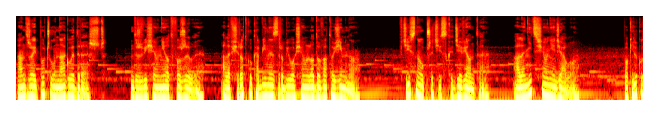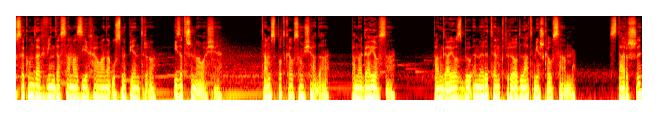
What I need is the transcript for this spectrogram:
Andrzej poczuł nagły dreszcz. Drzwi się nie otworzyły, ale w środku kabiny zrobiło się lodowato zimno. Wcisnął przycisk dziewiąte, ale nic się nie działo. Po kilku sekundach winda sama zjechała na ósme piętro i zatrzymała się. Tam spotkał sąsiada, pana Gajosa. Pan Gajos był emerytem, który od lat mieszkał sam. Starszy,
